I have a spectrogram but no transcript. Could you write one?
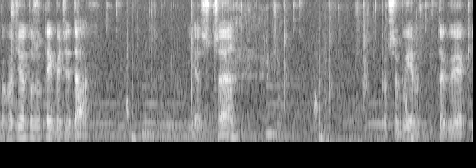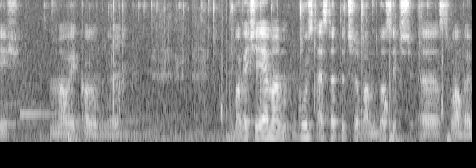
Bo chodzi o to, że tutaj będzie dach. Jeszcze. Potrzebujemy tego jakiejś małej kolumny. Bo wiecie, ja mam gust estetyczny, mam dosyć e, słaby.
